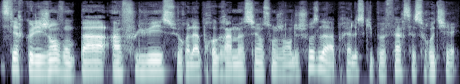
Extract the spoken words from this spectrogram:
C'est-à-dire que les gens vont pas influer sur la programmation, ce genre de choses-là. Après, ce qu'ils peuvent faire, c'est se retirer,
